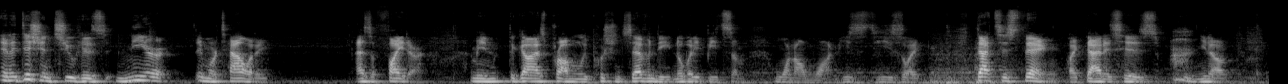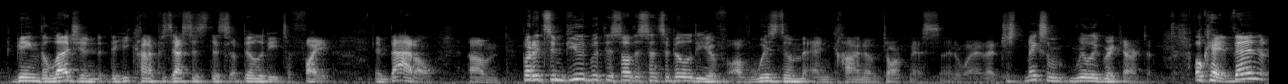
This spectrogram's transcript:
In addition to his near immortality as a fighter. I mean, the guy's probably pushing 70. Nobody beats him one on one. He's he's like that's his thing. Like that is his, you know, being the legend that he kind of possesses this ability to fight in battle. Um, but it's imbued with this other sensibility of, of wisdom and kind of darkness in a way that just makes him really a great character. Okay, then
